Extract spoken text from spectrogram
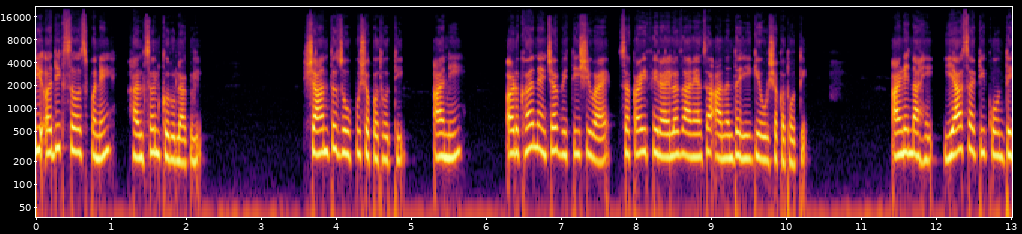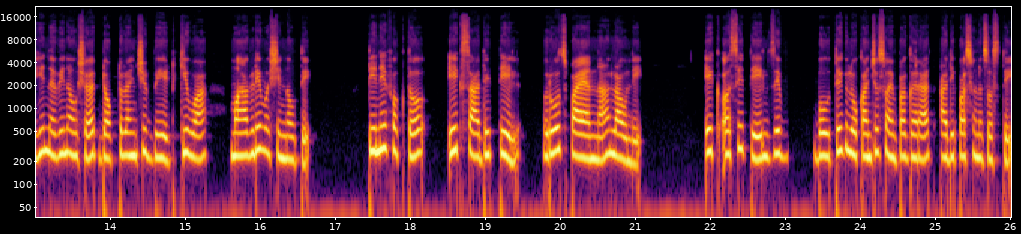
ती अधिक सहजपणे हालचाल करू लागली. शांत झोपू शकत होती आणि अडखळण्याच्या भीतीशिवाय सकाळी फिरायला जाण्याचा आनंदही घेऊ शकत होती. आणि नाही यासाठी कोणतेही नवीन औषध डॉक्टरांची भेट किंवा महागडे मशीन नव्हते. तिने फक्त एक साधे तेल रोज पायांना लावले. एक असे तेल जे बहुतेक लोकांच्या स्वयंपाकघरात आधीपासूनच असते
